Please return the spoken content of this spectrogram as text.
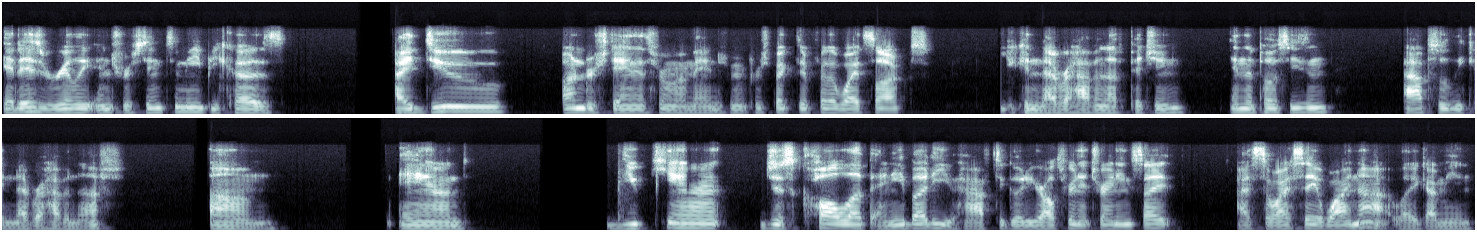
it is really interesting to me because I do understand this from a management perspective for the White Sox. You can never have enough pitching in the postseason. Absolutely can never have enough. Um, and you can't just call up anybody. You have to go to your alternate training site. I so I say why not? Like I mean,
